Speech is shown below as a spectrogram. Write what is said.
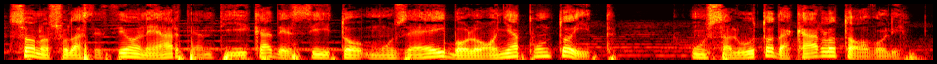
sono sulla sezione arte antica del sito museibologna.it. Un saluto da Carlo Tovoli.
